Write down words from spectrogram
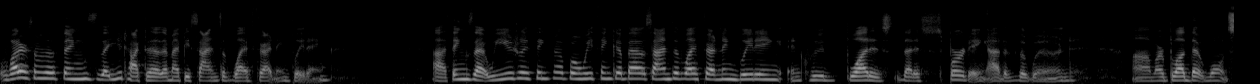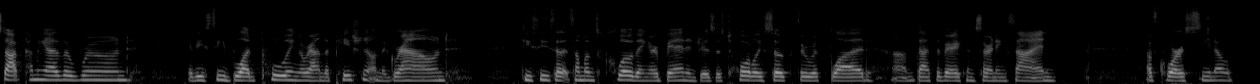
What are some of the things that you talked about that might be signs of life threatening bleeding? Uh, things that we usually think of when we think about signs of life threatening bleeding include blood is, that is spurting out of the wound, um, or blood that won't stop coming out of the wound. If you see blood pooling around the patient on the ground, if you see that someone's clothing or bandages is totally soaked through with blood, um, that's a very concerning sign. Of course, you know,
